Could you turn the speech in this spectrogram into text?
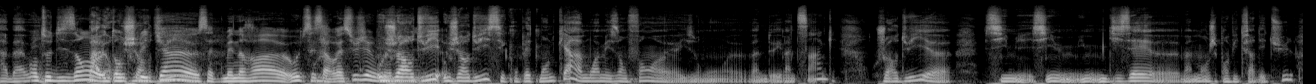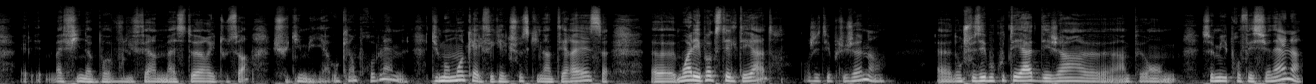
ah bah En te disant, bah, euh, dans tous les cas, euh, ça te mènera. Euh, c'est un vrai sujet. Aujourd'hui, aujourd'hui, c'est complètement le cas. Moi, mes enfants, ils ont 22 et 25. Aujourd'hui, s'ils si, me disaient, maman, j'ai pas envie de faire d'études, ma fille n'a pas voulu faire de master et tout ça, je lui dis, mais il n'y a aucun problème. Du moment qu'elle fait quelque chose qui l'intéresse. moi, à l'époque, c'était le théâtre, quand j'étais plus jeune. donc je faisais beaucoup de théâtre déjà, un peu en semi-professionnel.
